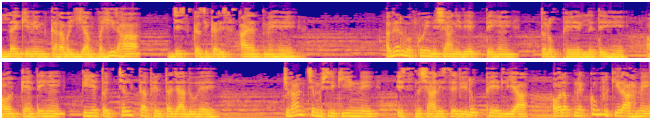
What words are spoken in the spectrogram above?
لیکن ان کا رویہ وہی رہا جس کا ذکر اس آیت میں ہے۔ اگر وہ کوئی نشانی دیکھتے ہیں تو رخ پھیر لیتے ہیں اور کہتے ہیں کہ یہ تو چلتا پھرتا جادو ہے۔ چنانچہ مشرقین نے اس نشانی سے بھی رخ پھیر لیا اور اپنے کفر کی راہ میں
